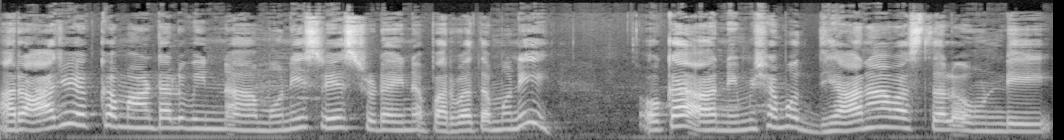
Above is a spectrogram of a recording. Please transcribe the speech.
ఆ రాజు యొక్క మాటలు విన్న మునిశ్రేష్ఠుడైన పర్వతముని ఒక నిమిషము ధ్యానావస్థలో ఉండి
